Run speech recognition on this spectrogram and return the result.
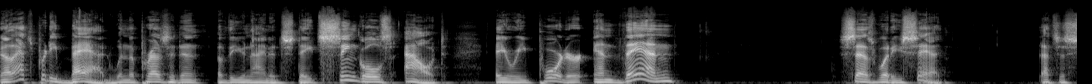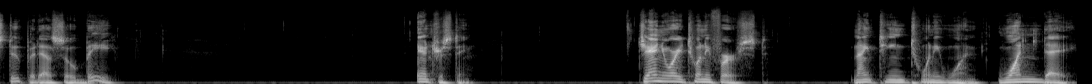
Now, that's pretty bad when the President of the United States singles out a reporter and then says what he said. That's a stupid SOB. Interesting. January 21st, 1921, one day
